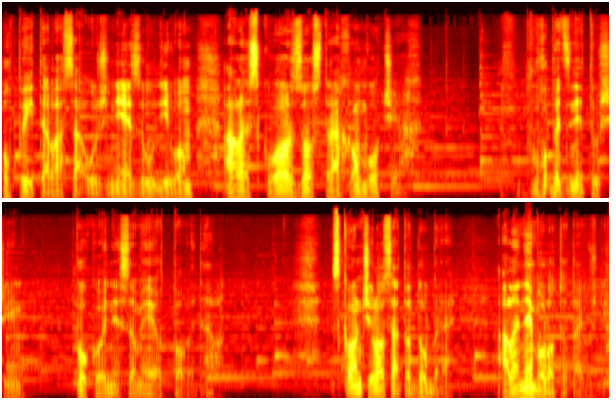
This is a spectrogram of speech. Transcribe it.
Opýtala sa už nie s údivom, ale skôr so strachom v očiach. Vôbec netuším, pokojne som jej odpovedal. Skončilo sa to dobre, ale nebolo to tak vždy.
